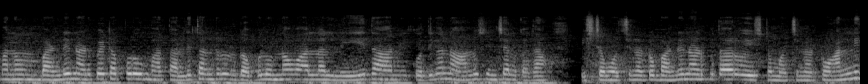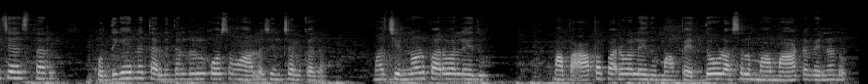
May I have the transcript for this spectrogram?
మనం బండి నడిపేటప్పుడు మా తల్లిదండ్రులు డబ్బులు ఉన్న వాళ్ళ లేదా అని కొద్దిగా ఆలోచించాలి కదా. ఇష్టం వచ్చినట్టు బండి నడుపుతారు ఇష్టం వచ్చినట్టు అన్నీ చేస్తారు. కొద్దిగా తల్లిదండ్రుల కోసం ఆలోచించాలి కదా. మా చిన్నోడు పర్వాలేదు మా పాప పర్వాలేదు మా పెద్దోడు అసలు మా మాట వినడు.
